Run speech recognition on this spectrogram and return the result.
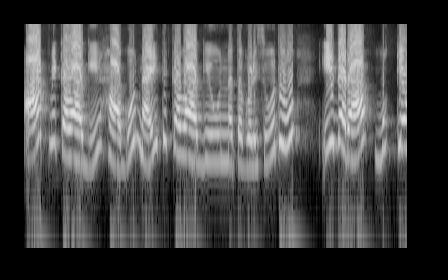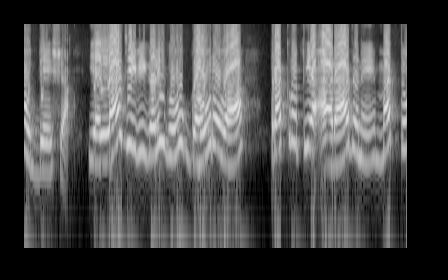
ಆತ್ಮಿಕವಾಗಿ ಹಾಗೂ ನೈತಿಕವಾಗಿ ಉನ್ನತಗೊಳಿಸುವುದು ಇದರ ಮುಖ್ಯ ಉದ್ದೇಶ. ಎಲ್ಲಾ ಜೀವಿಗಳಿಗೂ ಗೌರವ, ಪ್ರಕೃತಿಯ ಆರಾಧನೆ ಮತ್ತು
